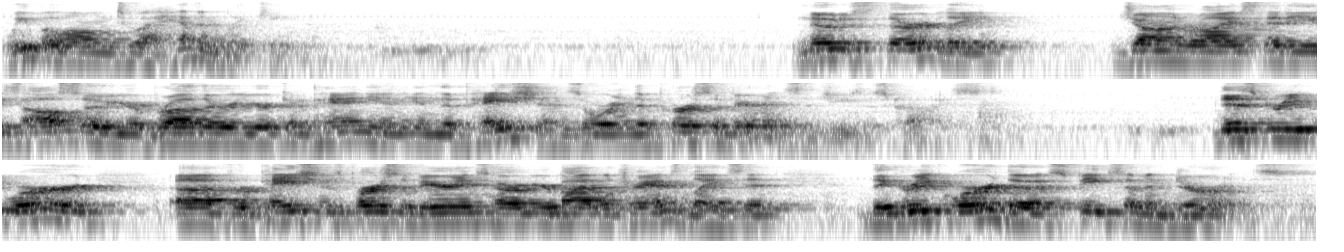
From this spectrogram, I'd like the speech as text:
We belong to a heavenly kingdom. Notice, thirdly, John writes that he's also your brother, your companion in the patience or in the perseverance of Jesus Christ. This Greek word uh, for patience, perseverance, however your Bible translates it. The Greek word, though, it speaks of endurance.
